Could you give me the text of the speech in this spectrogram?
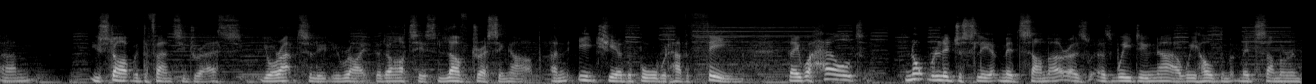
um, you start with the fancy dress. You're absolutely right that artists love dressing up and each year the ball would have a theme. They were held not religiously at midsummer as, as we do now. We hold them at midsummer and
